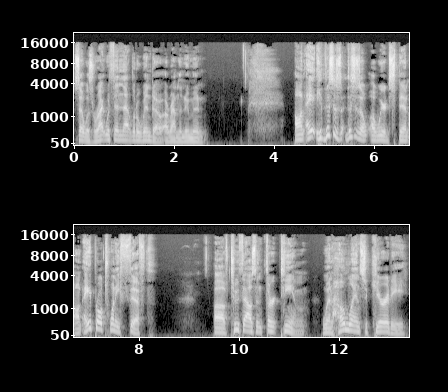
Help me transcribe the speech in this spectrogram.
So it was right within that little window around the new moon. On a, this is, this is a, a weird spin. On April 25th of 2013, when Homeland Security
